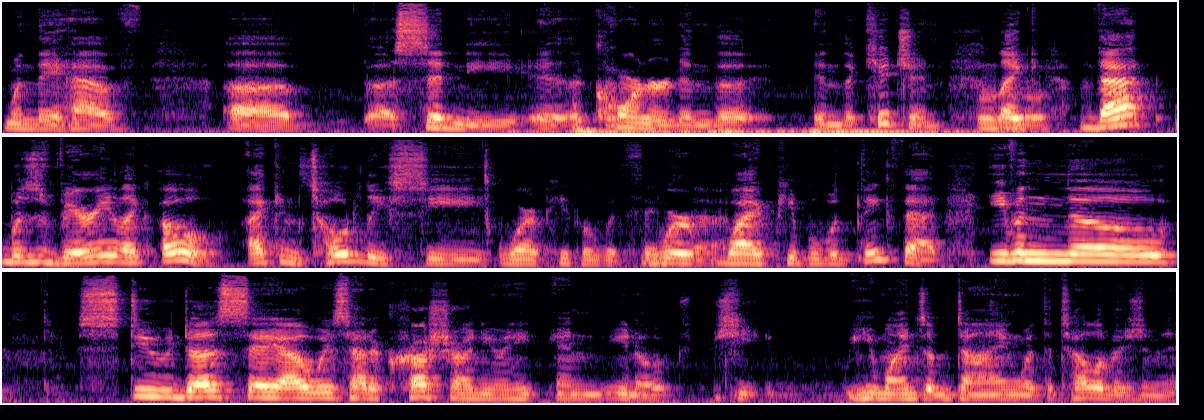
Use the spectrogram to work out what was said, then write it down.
when they have uh, uh, Sidney uh, cornered in the in the kitchen, Mm-hmm. like that was very like, oh, I can totally see Where people would think where that. why people would think that, even though Stu does say, "I always had a crush on you," and, he, and you know she he winds up dying with the television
